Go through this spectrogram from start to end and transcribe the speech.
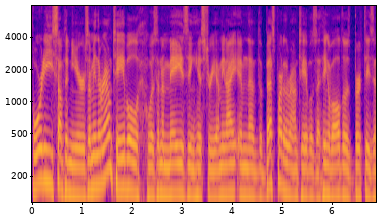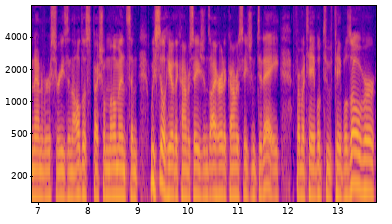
40 something years. I mean, the round table was an amazing history. I mean, I am the, the best part of the round table is I think of all those birthdays and anniversaries and all those special moments. And we still hear the conversations. I heard a conversation today from a table two tables over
